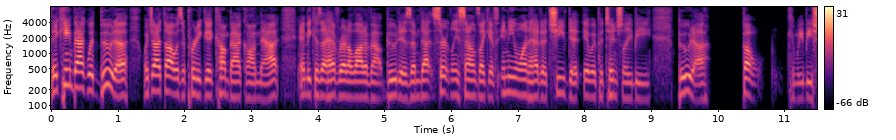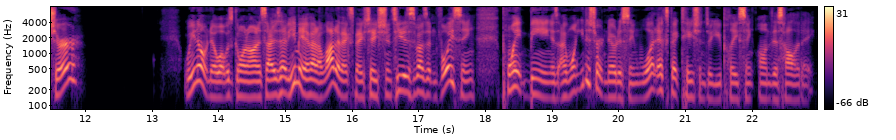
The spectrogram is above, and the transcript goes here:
They came back with Buddha, which I thought was a pretty good comeback on that. And because I have read a lot about Buddhism, that certainly sounds like if anyone had achieved it, it would potentially be Buddha. But can we be sure? We don't know what was going on inside his head. He may have had a lot of expectations he just wasn't voicing. Point being is I want you to start noticing what expectations are you placing on this holiday?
